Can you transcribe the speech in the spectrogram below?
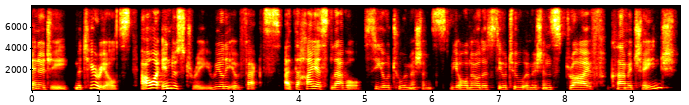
energy materials, our industry really affects at the highest level CO2 emissions. We all know that CO2 emissions drive climate change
